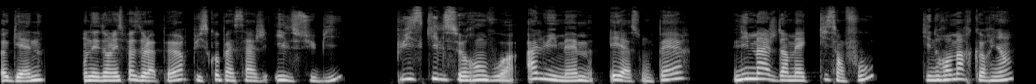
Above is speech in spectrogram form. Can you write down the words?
again, On est dans l'espace de la peur puisqu'au passage il subit, puisqu'il se renvoie à lui-même et à son père l'image d'un mec qui s'en fout, qui ne remarque rien,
